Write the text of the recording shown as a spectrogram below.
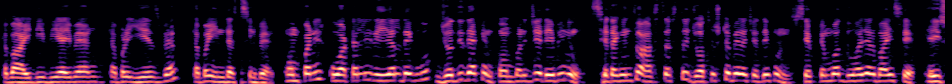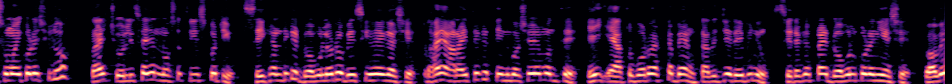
তারপর আইডিবিআই ব্যাংক তারপর ইয়েস ব্যাংক তারপর ইন্ডাস্ট্রিয়াল ব্যাংক কোম্পানির কোয়ার্টারলি রেজাল্ট দেখব। যদি দেখেন কোম্পানির যে রেভিনিউ সেটা কিন্তু আস্তে আস্তে যথেষ্ট বেড়েছে। দেখুন সেপ্টেম্বর দু হাজার বাইশে এই সময় করেছিল প্রায় চল্লিশ হাজার নশো ত্রিশ কোটি। সেইখান থেকে ডবলেরও বেশি হয়ে গেছে। প্রায় আড়াই থেকে তিন বছরের মধ্যে এই এত বড় একটা ব্যাংক তাদের যে রেভিনিউ সেটাকে প্রায় ডবল করে নিয়েছে। তবে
